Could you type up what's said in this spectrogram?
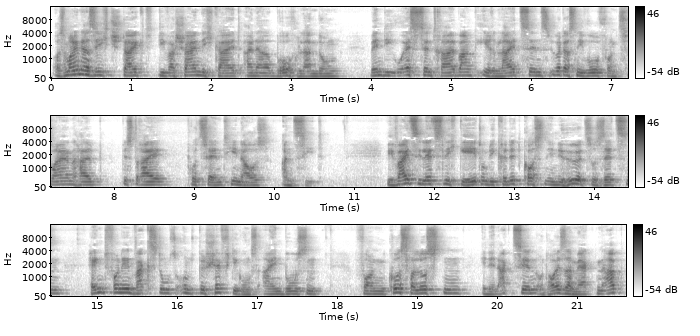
Aus meiner Sicht steigt die Wahrscheinlichkeit einer Bruchlandung, wenn die US-Zentralbank ihren Leitzins über das Niveau von zweieinhalb bis drei Prozent hinaus anzieht. Wie weit sie letztlich geht, um die Kreditkosten in die Höhe zu setzen, hängt von den Wachstums- und Beschäftigungseinbußen von Kursverlusten in den Aktien- und Häusermärkten ab,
